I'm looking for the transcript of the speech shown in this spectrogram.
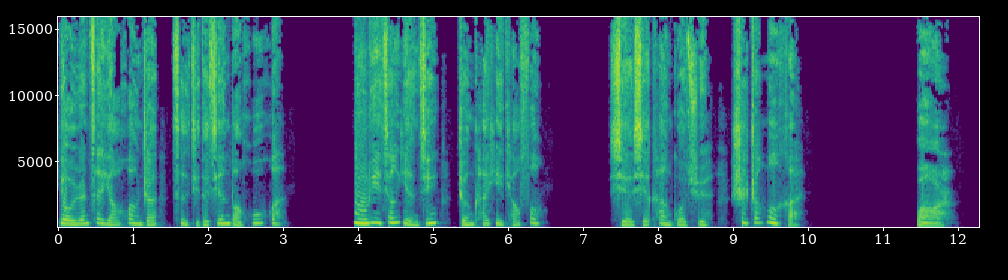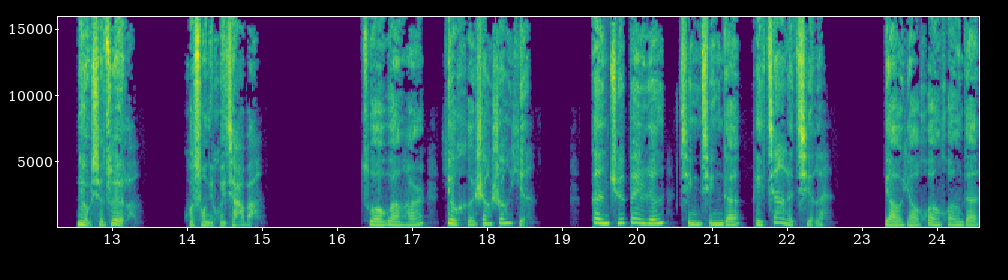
有人在摇晃着自己的肩膀呼唤，努力将眼睛睁开一条缝，斜斜看过去是张梦海。婉儿。你有些醉了，我送你回家吧。左婉儿又合上双眼，感觉被人轻轻的给架了起来，摇摇晃晃的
